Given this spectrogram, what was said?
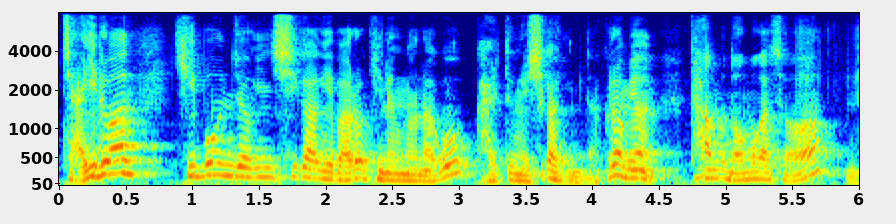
자, 이러한 기본적인 시각이 바로 기능론하고 갈등의 시각입니다. 그러면 다음으로 넘어가서 음.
